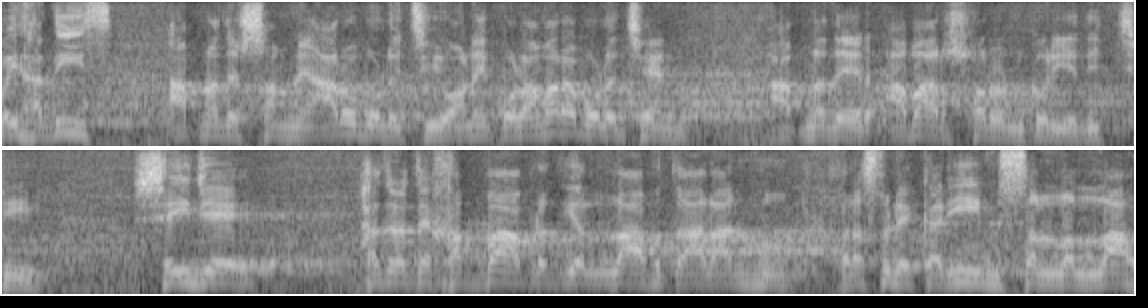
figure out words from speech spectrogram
ওই হাদিস আপনাদের সামনে আরও বলেছি, অনেক ওলামারা বলেছেন, আপনাদের আবার স্মরণ করিয়ে দিচ্ছি। সেই যে হজরতে খাব্বা প্রতি আল্লাহ তালাহু রসুল করিম সাল্লাহ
